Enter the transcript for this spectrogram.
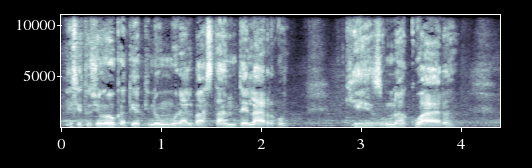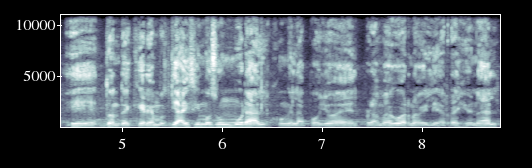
la institución educativa tiene un mural bastante largo, que es una cuadra, eh, donde queremos, ya hicimos un mural con el apoyo del programa de gobernabilidad regional,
